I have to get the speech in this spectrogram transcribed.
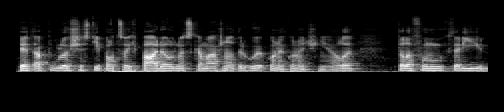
pět a půl, šesti palcových pádel dneska máš na trhu jako nekonečně, ale telefonů, který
